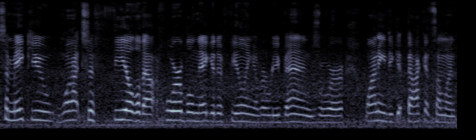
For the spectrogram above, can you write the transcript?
to make you want to feel that horrible negative feeling of a revenge or wanting to get back at someone,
